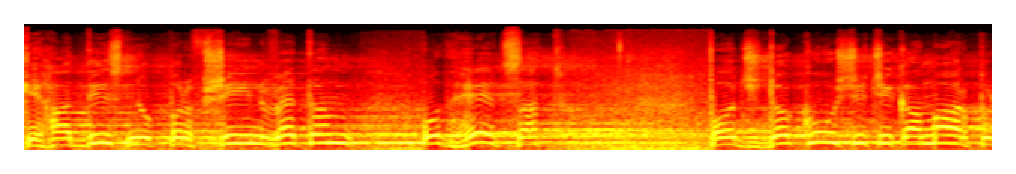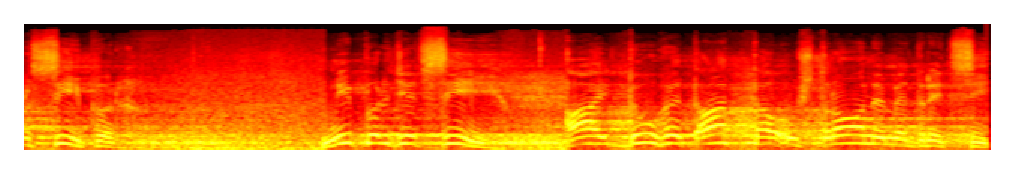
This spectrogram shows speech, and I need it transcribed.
Ky hadis nuk përfshin vetëm udhëheqësat, po çdokushi që ka marrë përsipër një përgjegjësi, ai duhet atë ta ushtrone me drejtësi.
